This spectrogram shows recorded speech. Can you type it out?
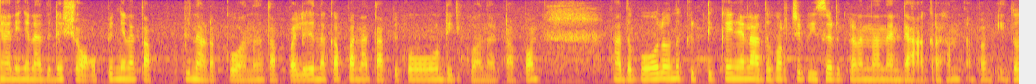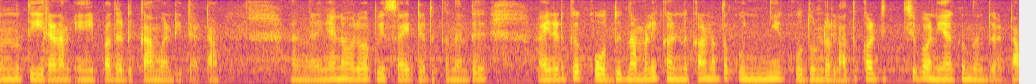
ഞാനിങ്ങനെ അതിന്റെ ഷോപ്പിങ്ങനെ തപ്പി നടക്കുവാന്ന് തപ്പൽ എന്നൊക്കെ പറഞ്ഞാൽ തപ്പിക്കൊണ്ടിരിക്കുവാന്ന് കേട്ടോ. അപ്പം അതുപോലെ ഒന്ന് കിട്ടിക്കഴിഞ്ഞാൽ അത് കുറച്ച് പീസ് എടുക്കണം എന്നാണ് എന്റെ ആഗ്രഹം. അപ്പം ഇതൊന്ന് തീരണം. ഇനിയിപ്പോൾ അത് എടുക്കാൻ വേണ്ടിയിട്ട് കേട്ടോ. അങ്ങനെ ഞാൻ ഓരോ പീസായിട്ട് എടുക്കുന്നുണ്ട്. അതിന്റെ ഇടയ്ക്ക് കൊതു നമ്മൾ ഈ കണ്ണ് കാണാത്ത കുഞ്ഞ് കൊതുണ്ടല്ലോ അത് കടിച്ച് പണിയാക്കുന്നുണ്ട് കേട്ടോ.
